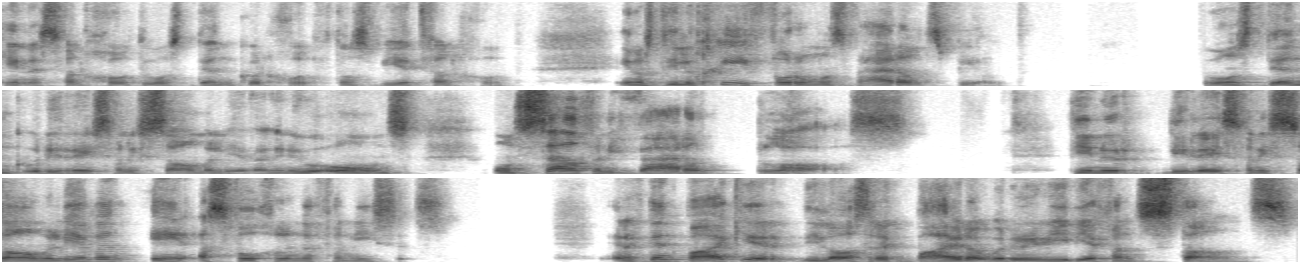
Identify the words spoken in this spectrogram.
kennis van God, hoe ons dink oor God, wat ons weet van God. En ons teologie vorm ons wêreldsbeeld. Hoe ons dink oor die res van die samelewing en hoe ons onsself in die wêreld plaas teenoor die res van die samelewing en as volgelinge van Jesus. En ek dink baie keer die laaste ruk baie daaroor oor die idee van staans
